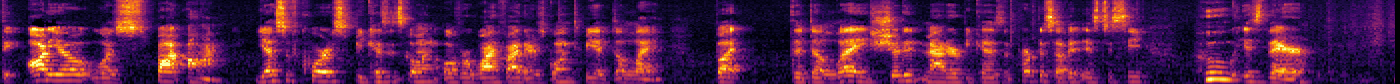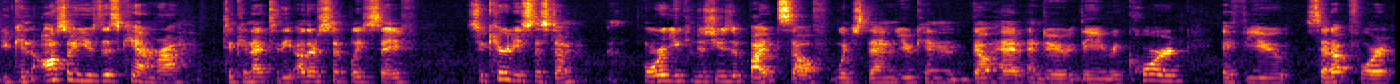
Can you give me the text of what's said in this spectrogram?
The audio was spot on. Yes, of course, because it's going over Wi-Fi, there's going to be a delay. But the delay shouldn't matter because the purpose of it is to see who is there. You can also use this camera to connect to the other SimpliSafe security system, or you can just use it by itself, which then you can go ahead and do the record if you set up for it.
